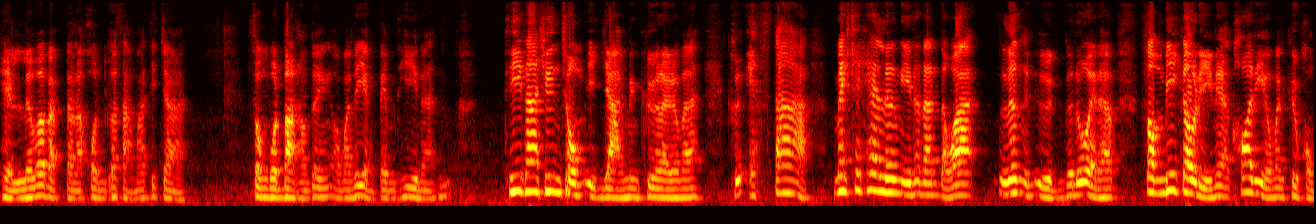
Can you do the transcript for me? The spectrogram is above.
เห็นเลยว่าแบบแต่ละคนก็สามารถที่จะส่งบทบาทของตัวเองออกมาได้อย่างเต็มที่นะ ที่น่าชื่นชมอีกอย่างหนึ่งคืออะไรรู้ไหมคือเอ็กซ์ต้าไม่ใช่แค่เรื่องนี้เท่านั้นแต่ว่าเรื่องอื่นๆก็ด้วยนะครับ ซอมบี้เกาหลีเนี่ยข้อดีของมันคือผม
